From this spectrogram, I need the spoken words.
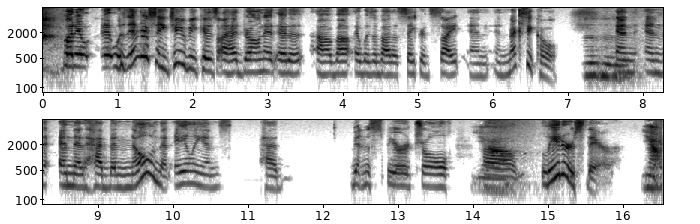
but it, it was interesting too, because I had drawn it at a, uh, about, it was about a sacred site in, in Mexico. Mm-hmm. And, and, and that had been known that aliens had been the spiritual yeah. uh, leaders there. Yeah.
